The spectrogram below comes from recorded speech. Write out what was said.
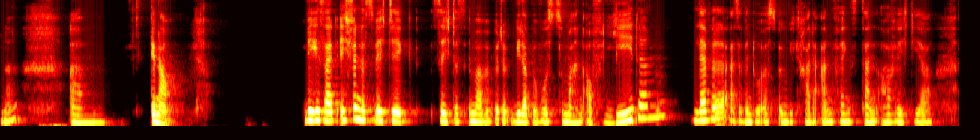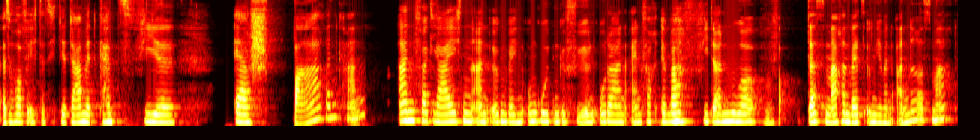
Ne? Ähm, genau. Wie gesagt, ich finde es wichtig, sich das immer wieder bewusst zu machen auf jedem Level. Also wenn du erst irgendwie gerade anfängst, dann hoffe ich dir, also hoffe ich, dass ich dir damit ganz viel ersparen kann an Vergleichen, an irgendwelchen unguten Gefühlen oder an einfach immer wieder nur das machen, weil es irgendjemand anderes macht.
